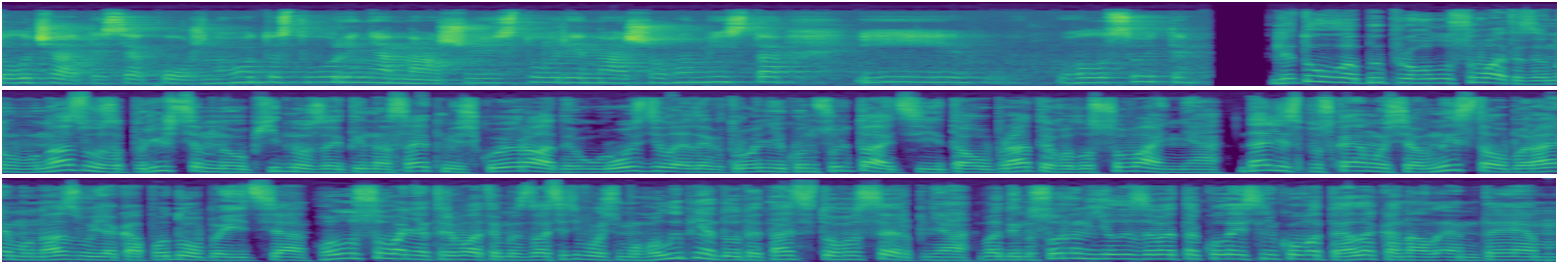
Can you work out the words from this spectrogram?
долучатися кожного до створення нашої історії, нашого міста і голосуйте. Для того, аби проголосувати за нову назву, запоріжцям необхідно зайти на сайт міської ради у розділ електронні консультації та обрати голосування. Далі спускаємося вниз та обираємо назву, яка подобається. Голосування триватиме з 28 липня до 15 серпня. Вадим Сорин, Єлизавета Колеснікова, телеканал МТМ.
